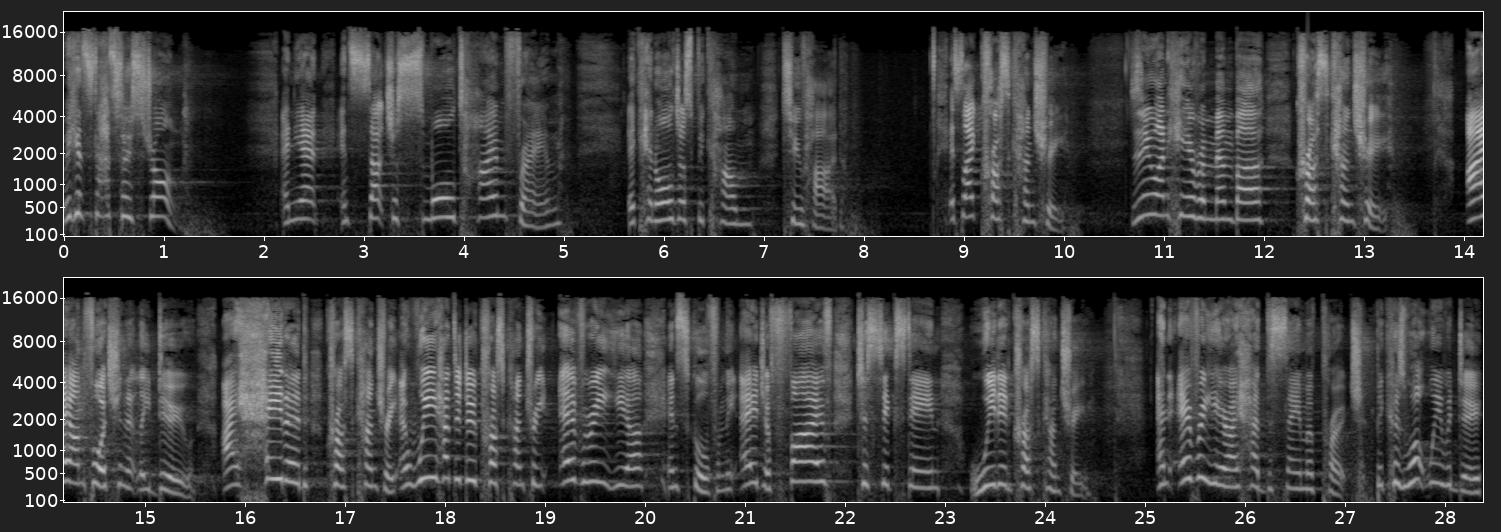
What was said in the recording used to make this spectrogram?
We can start so strong. And yet, in such a small time frame, it can all just become too hard. It's like cross country. Does anyone here remember cross country? I unfortunately do. I hated cross country, and we had to do cross country every year in school. From the age of 5 to 16, we did cross country. And every year I had the same approach because what we would do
